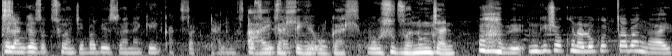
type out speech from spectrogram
phela ngezwe kuthiwa nje babezwana ngeenkathi zakudala ngesikhathi Hayi kahle ke besakhula. ukahle. Usho ukuzwana unjani? abe ngisho khona lokho okucabangayo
